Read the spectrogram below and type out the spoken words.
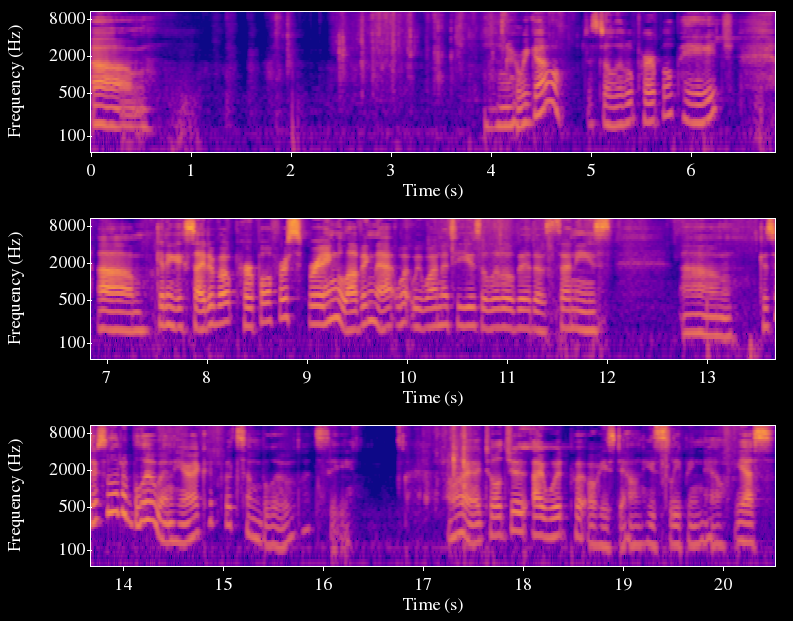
Um, there we go. Just a little purple page. Um, getting excited about purple for spring. Loving that. What we wanted to use a little bit of Sunny's. Um, because there's a little blue in here. I could put some blue. Let's see. All right, I told you I would put. Oh, he's down. He's sleeping now. Yes,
